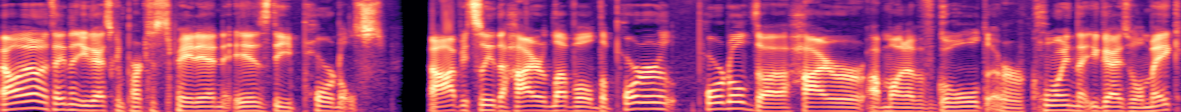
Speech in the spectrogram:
Now, another thing that you guys can participate in is the portals. Obviously, the higher level the portal, portal, the higher amount of gold or coin that you guys will make.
